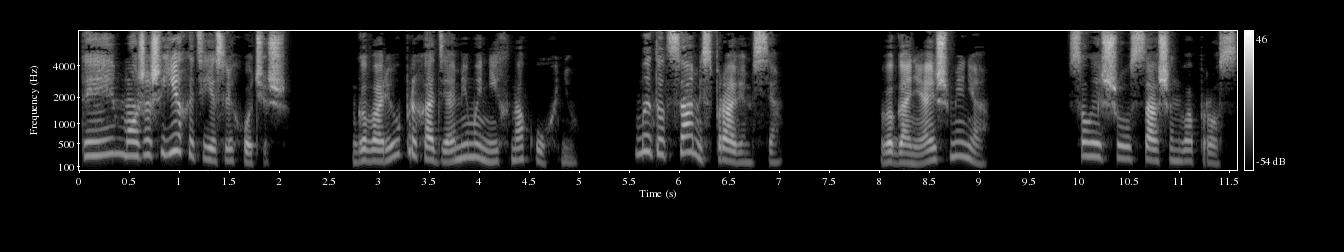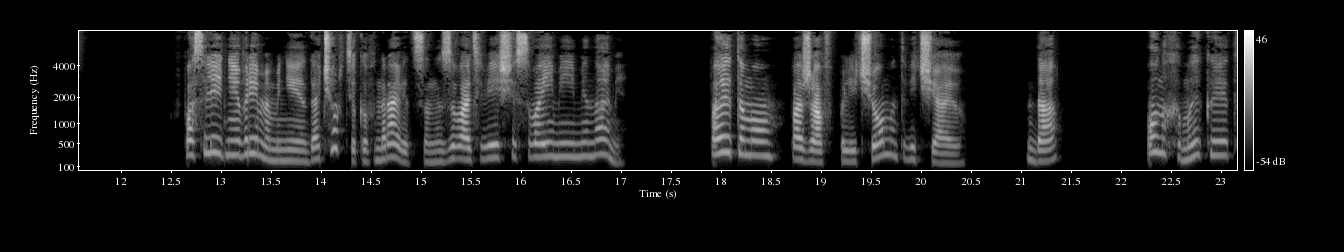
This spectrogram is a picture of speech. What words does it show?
«Ты можешь ехать, если хочешь». Говорю, проходя мимо них на кухню. Мы тут сами справимся. Выгоняешь меня? Слышу Сашин вопрос. В последнее время мне до чертиков нравится называть вещи своими именами. Поэтому, пожав плечом, отвечаю. Да. Он хмыкает,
